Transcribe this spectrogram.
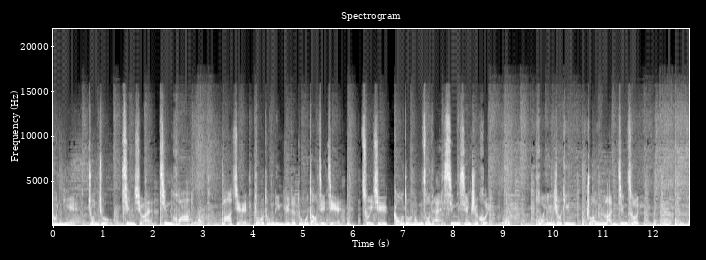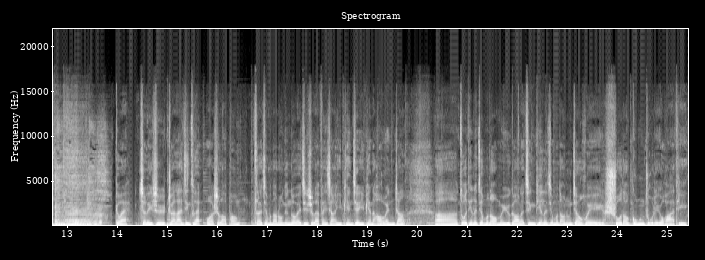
专业、专注、精选、精华，挖掘不同领域的独到见解，萃取高度浓缩的新鲜智慧。欢迎收听专栏精粹。各位，这里是专栏精粹，我是老彭，在节目当中跟各位继续来分享一篇接一篇的好文章。啊，昨天的节目呢，我们预告了今天的节目当中将会说到公主这个话题。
